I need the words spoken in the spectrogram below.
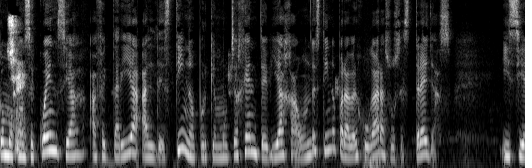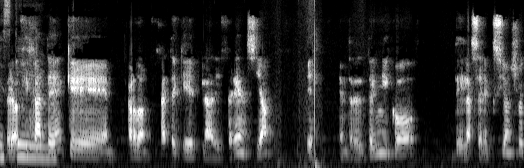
Como consecuencia, afectaría al destino, porque mucha gente viaja a un destino para ver jugar a sus estrellas. Y si es Pero fíjate que perdón, fíjate que la diferencia es entre el técnico de la selección, yo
